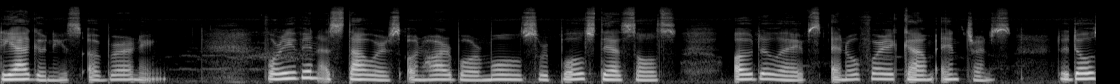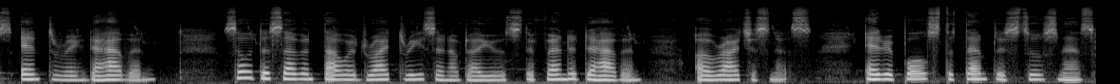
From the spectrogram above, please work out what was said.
the agonies of burning? For even as towers on harbor moles repulse the assaults of the waves and offer a calm entrance to those entering the haven, so the seven-towered right reason of the youths defended the heaven of righteousness and repulsed the tempestuousness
